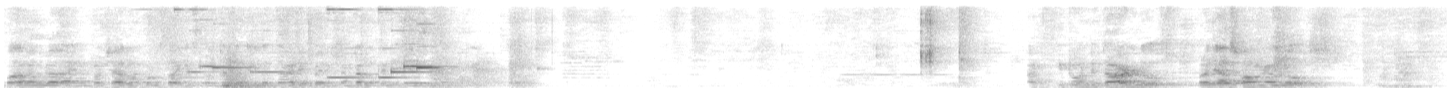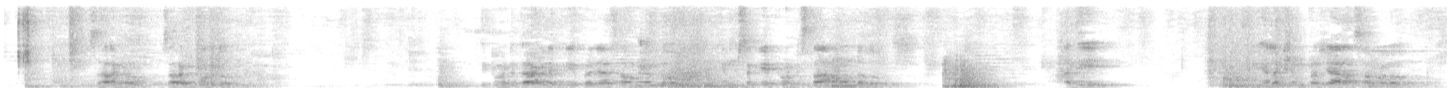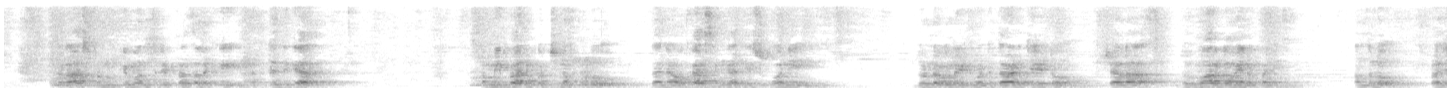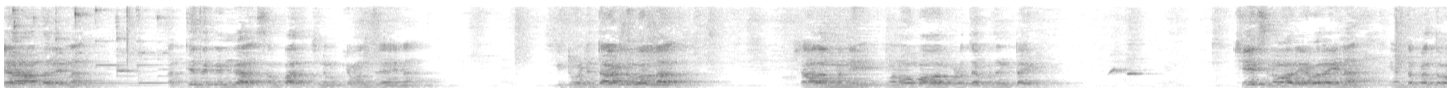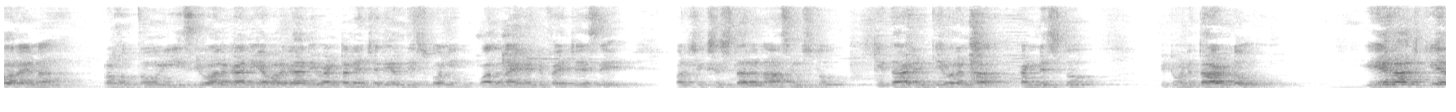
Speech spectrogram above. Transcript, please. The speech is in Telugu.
భాగంగా ఆయన ప్రచారం కొనసాగిస్తుంటే జరిగిన దాడి పైన ఖండన తెలియజేస్తున్నారు. ఇటువంటి దాడులు ప్రజాస్వామ్యంలో జరగ జరగకూడదు. ఇటువంటి దాడులకి ప్రజాస్వామ్యంలో హింసకి ఎటువంటి స్థానం ఉండదు. అది ఎలక్షన్ ప్రచారం సభలో రాష్ట్ర ముఖ్యమంత్రి ప్రజలకి అత్యధిక సమీపానికి వచ్చినప్పుడు దాన్ని అవకాశంగా తీసుకొని దుండగులు ఇటువంటి దాడి చేయటం చాలా దుర్మార్గమైన పని. అందులో ప్రజా ఆదరణ అత్యధికంగా సంపాదించిన ముఖ్యమంత్రి అయిన ఇటువంటి దాడుల వల్ల చాలామంది మనోభావాలు కూడా దెబ్బతింటాయి. చేసిన వారు ఎవరైనా ఎంత పెద్దవారైనా ప్రభుత్వం ఈసీ వారు కానీ ఎవరు కానీ వెంటనే చర్యలు తీసుకొని వాళ్ళని ఐడెంటిఫై చేసి వాళ్ళు శిక్షిస్తారని ఆశిస్తూ ఈ దాడిని తీవ్రంగా ఖండిస్తూ ఇటువంటి దాడులు ఏ రాజకీయ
